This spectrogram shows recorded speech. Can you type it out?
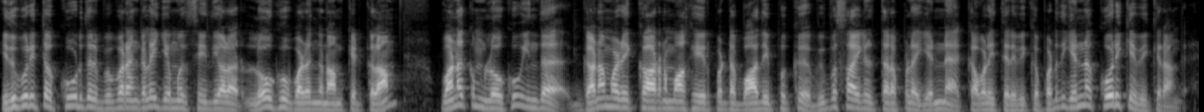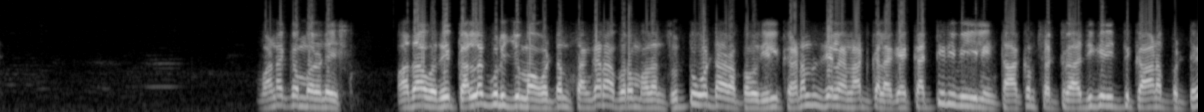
இதுகுறித்த கூடுதல் விவரங்களை எமது செய்தியாளர் லோகு வழங்க நாம் கேட்கலாம். வணக்கம் லோகு. இந்த கனமழை காரணமாக ஏற்பட்ட பாதிப்புக்கு விவசாயிகள் தரப்புல என்ன கவலை தெரிவிக்கப்படுது? என்ன கோரிக்கை வைக்கிறாங்க? வணக்கம் மருணேஷ் அதாவது கள்ளக்குறிச்சி மாவட்டம் சங்கராபுரம் அதன் சுட்டு வட்டார பகுதியில் கடந்த சில நாட்களாக கத்திரி வெயிலின் தாக்கம் சற்று அதிகரித்து காணப்பட்டு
